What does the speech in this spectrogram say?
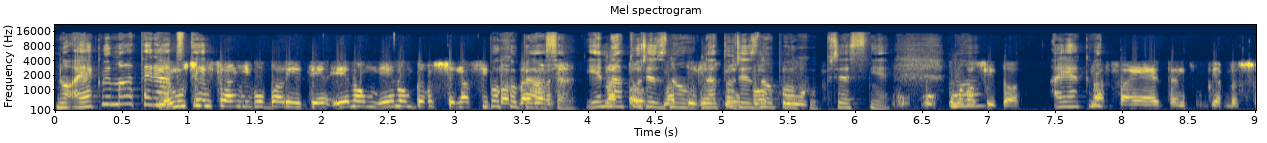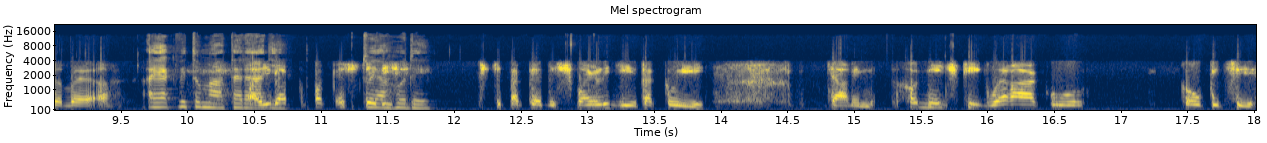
No a jak vy máte rád Nemusím ty... se ani obalit, je- jenom, jenom prostě nasypat Pochopila navrch jsem, jen na, tu řeznou, na tu řeznou plochu, přesně. No, No, a jak vy, nasaje ten cukr do sebe a, a jak vy to máte a rádi? jinak pak ještě, když, jahody. ještě také, když mají lidi takový, já nevím, chodníčky k baráku, koupit si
